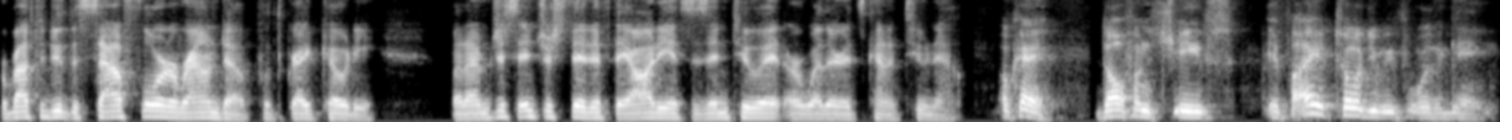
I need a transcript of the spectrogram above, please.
We're about to do the South Florida Roundup with Greg Cote, but I'm just interested if the audience is into it or whether it's kind of tune out. Okay, Dolphins Chiefs. If I had told you before the game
